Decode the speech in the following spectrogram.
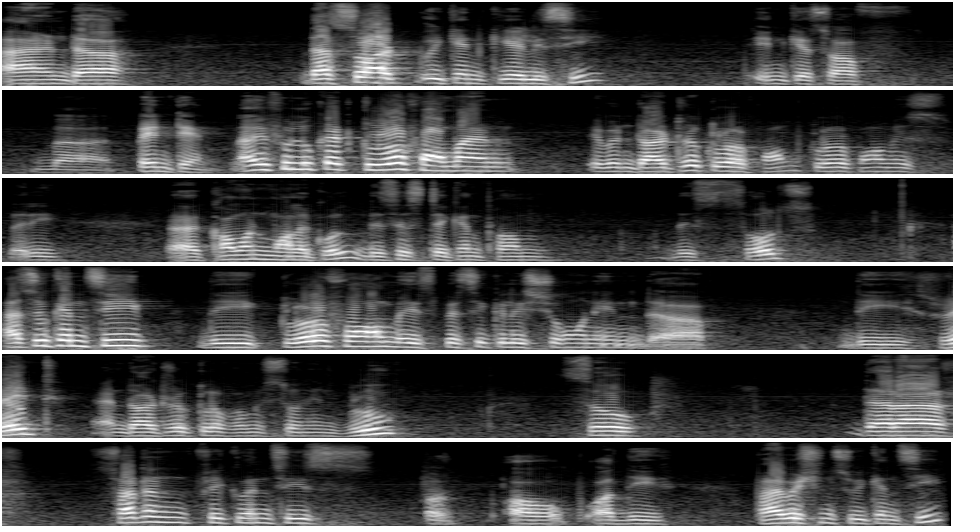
and uh, that is what we can clearly see in case of uh, pentane. Now if you look at chloroform and even deuterochloroform, chloroform is very uh, common molecule this is taken from this source. As you can see the chloroform is basically shown in the, the red and deuterochloroform is shown in blue. So there are certain frequencies or, or, or, the vibrations we can see.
